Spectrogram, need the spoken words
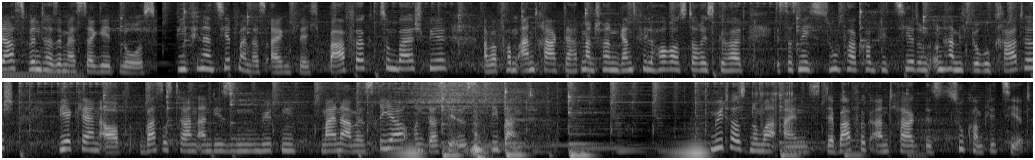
Das Wintersemester geht los. Wie finanziert man das eigentlich? BAföG zum Beispiel, aber vom Antrag, da hat man schon ganz viele Horrorstories gehört. Ist das nicht super kompliziert und unheimlich bürokratisch? Wir klären auf, was ist dran an diesen Mythen. Mein Name ist Ria und das hier ist Die Bank. Mythos Nummer 1. Der BAföG-Antrag ist zu kompliziert.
